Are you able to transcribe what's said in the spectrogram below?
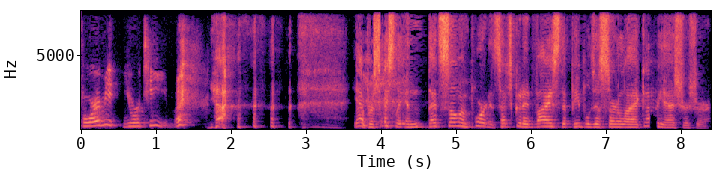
form your team. yeah. yeah, precisely. And that's so important. It's such good advice that people just sort of like, oh, yeah, sure, sure.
